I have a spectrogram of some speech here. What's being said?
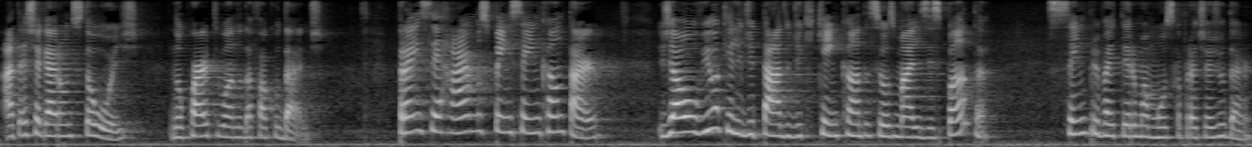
até chegar onde estou hoje, no quarto ano da faculdade. Para encerrarmos, pensei em cantar. Já ouviu aquele ditado de que quem canta seus males espanta? Sempre vai ter uma música para te ajudar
